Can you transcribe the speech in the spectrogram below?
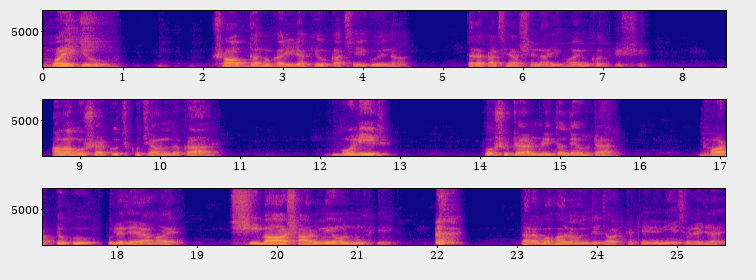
ভয়ে কেউ, সব দাহকারীরা কেউ কাছে এগোয় না। তারা কাছে আসে না এই ভয়ঙ্কর দৃশ্যে। আমাবস্যার কুচকুচে অন্ধকার। বলির পশুটার মৃতদেহটা ধরটুকু তুলে দেয়া হয় শিবা সারমেয়র মুখে। তারা মহানন্দে ধরটা টেনে নিয়ে চলে যায়।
